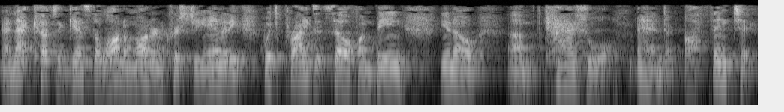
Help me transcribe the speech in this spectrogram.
And that cuts against a lot of modern Christianity, which prides itself on being, you know, um, casual and authentic.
